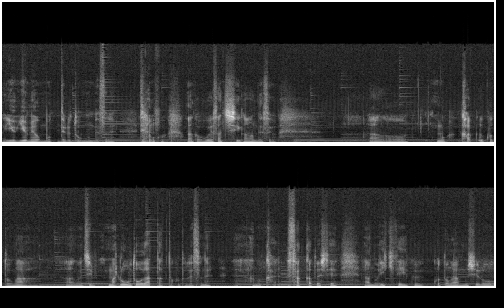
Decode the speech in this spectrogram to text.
夢を持ってると思うんですね。でもなんか大江さん違うんですよ。あのもう書くことがあの自分、まあ、労働だったってことですね。あの作家としてあの生きていくことがむしろ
